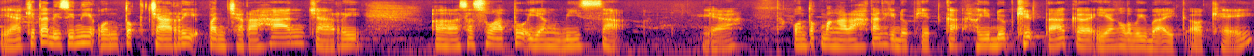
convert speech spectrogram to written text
ya kita di sini untuk cari pencerahan cari uh, sesuatu yang bisa ya untuk mengarahkan hidup kita hidup kita ke yang lebih baik oke okay?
